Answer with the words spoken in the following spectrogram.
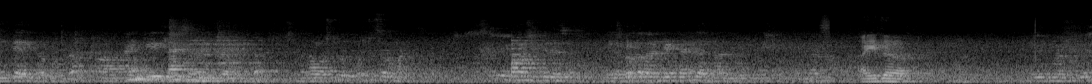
ಅಂತ ನೈಂಟಿ ಏಟ್ ಲ್ಯಾಕ್ಸ್ ನಾವು ಅಷ್ಟು ಅಷ್ಟು ಸೇವ್ ಮಾಡ್ತೀವಿ ಸರ್ ಈಗ ಲೋಕಲ್ ಡೇಟ್ ಆಗಿ ಅದು ನಾನು ಐದು. ಇದು ಮಾಡ್ತೀವಿ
